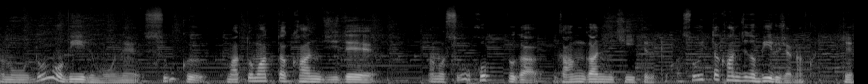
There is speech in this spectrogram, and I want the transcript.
あのどのビールもね、すごくまとまった感じで、あのすごいホップがガンガンに効いてるとか、そういった感じのビールじゃなくって、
